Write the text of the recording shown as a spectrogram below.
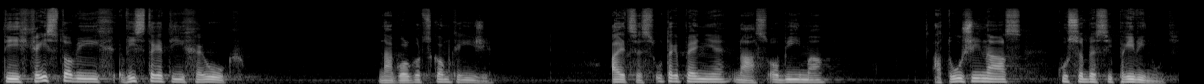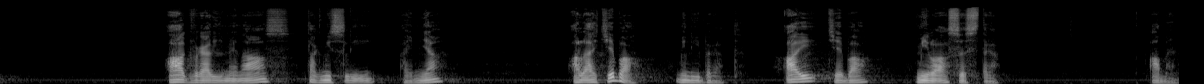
tých Kristových vystretých rúk na Golgotskom kríži? aj cez utrpenie nás objíma a túži nás ku sebe si privinúť. A ak vravíme nás, tak myslí aj mňa, ale aj teba, milý brat, aj teba, milá sestra. Amen.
